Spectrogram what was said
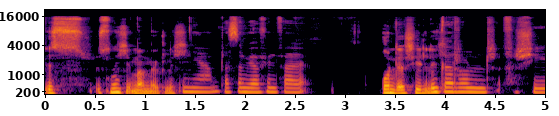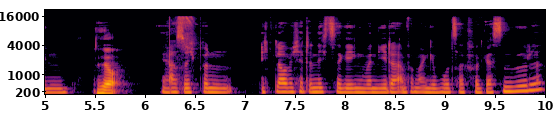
ist, ist nicht immer möglich. Ja, das sind wir auf jeden Fall Unterschiedlich, grundverschieden. ja. Ja, also ich bin, ich glaube, ich hätte nichts dagegen, wenn jeder einfach meinen Geburtstag vergessen würde.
